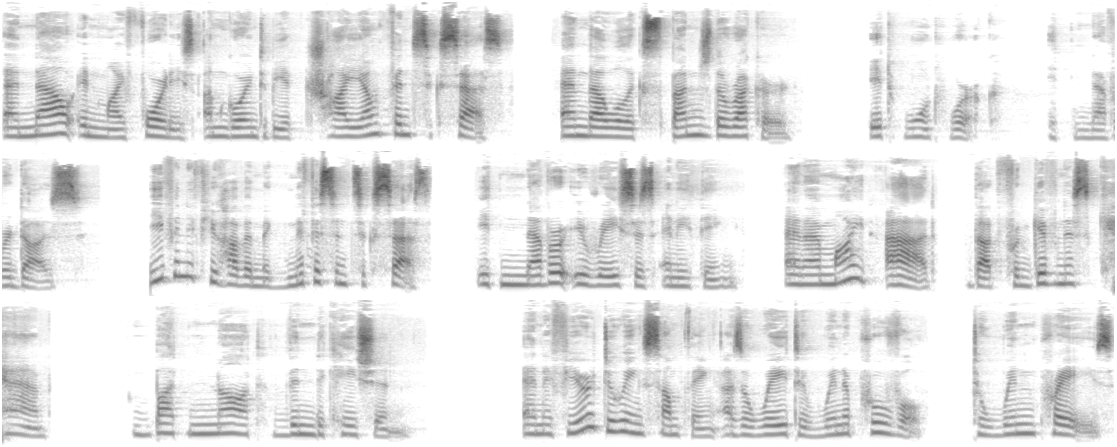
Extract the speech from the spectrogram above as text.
and now in my 40s, I'm going to be a triumphant success, and that will expunge the record, it won't work. It never does. Even if you have a magnificent success, it never erases anything. And I might add that forgiveness can, but not vindication. And if you're doing something as a way to win approval, to win praise,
